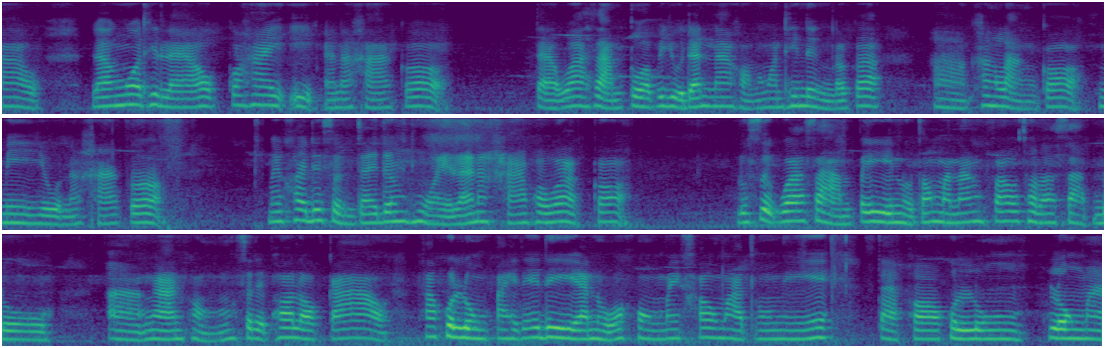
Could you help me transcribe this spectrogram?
159 แล้วงวดที่แล้วก็ให้อีกนะคะก็แต่ว่า 3 ตัวไปอยู่ด้านหน้าของรางวัลที่ 1 แล้วก็อ่าข้างหลังก็มีอยู่นะคะก็ไม่ค่อยได้สนใจเรื่องหวยแล้วนะคะ เพราะว่าก็รู้สึกว่า 3 ปีหนูต้องมานั่งเฝ้าโทรศัพท์ดู งานของเสด็จพ่อรอเก้าถ้าคุณลุงไปได้ดีหนูก็คงไม่เข้ามาตรงนี้ แต่พอคุณลุงลงมา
